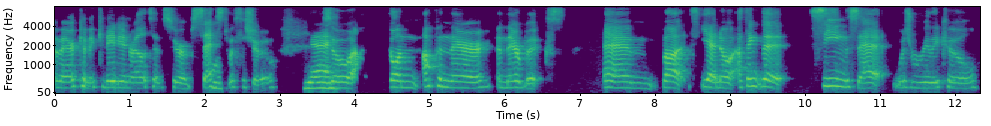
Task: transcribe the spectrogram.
American and Canadian relatives who are obsessed with the show. Yeah. So I've gone up in their in their books. Um, but yeah, no, I think that seeing the set was really cool.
